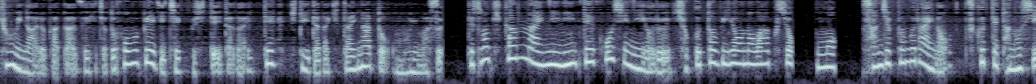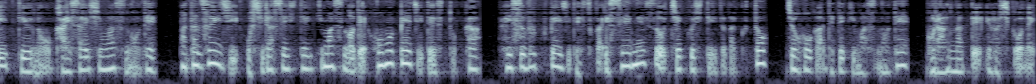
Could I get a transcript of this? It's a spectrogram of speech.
興味のある方はぜひちょっとホームページチェックしていただいて来ていただきたいなと思います。で、その期間内に認定講師による食と美容のワークショップも30分ぐらいの作って楽しいっていうのを開催しますので、また随時お知らせしていきますので、ホームページですとか、Facebook ページですとか、SNS をチェックしていただくと情報が出てきますので、ご覧になってよろしくお願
